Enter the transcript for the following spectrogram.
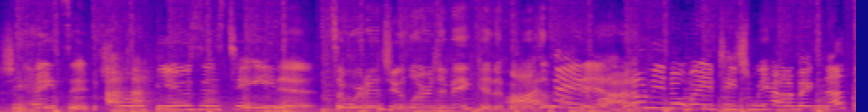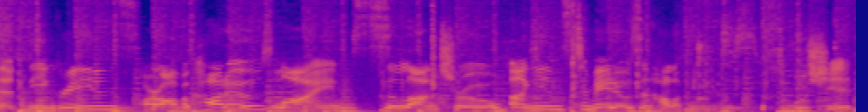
She hates it. She refuses to eat it. So where did you learn to make it if it I wasn't from made it. I don't need nobody teaching me how to make nothing. The ingredients are avocados, limes, cilantro, onions, tomatoes, and jalapenos. Mush it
